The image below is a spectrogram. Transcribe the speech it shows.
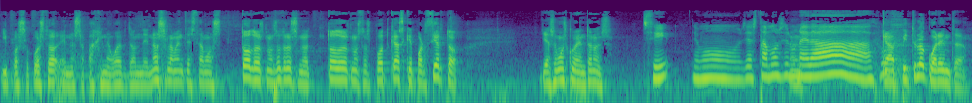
y por supuesto en nuestra página web donde no solamente estamos todos nosotros, sino todos nuestros podcasts, que por cierto, ya somos cuarentonos. Sí, ya, estamos en una edad... Capítulo 40.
